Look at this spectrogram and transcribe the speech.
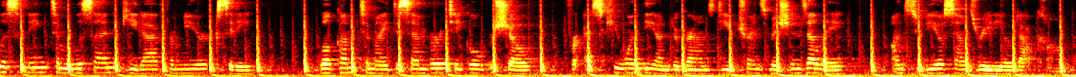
listening to Melissa and Nikita from New York City. Welcome to my December takeover show for SQ1 The Underground's Deep Transmissions LA on StudioSoundsRadio.com.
